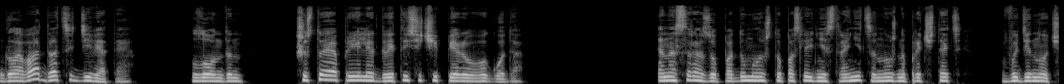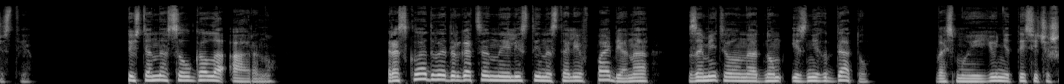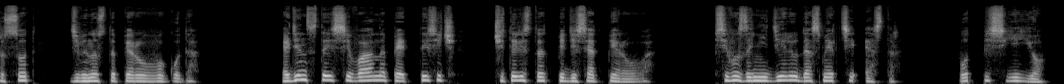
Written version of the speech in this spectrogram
Глава 29. Лондон. 6 апреля 2001 года. Она сразу подумала, что последние страницы нужно прочитать в одиночестве. То есть она солгала Аарону. Раскладывая драгоценные листы на столе в пабе, она заметила на одном из них дату — 8 июня 1691 года. 11 Сивана 5451 всего за неделю до смерти Эстер. Подпись ее.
